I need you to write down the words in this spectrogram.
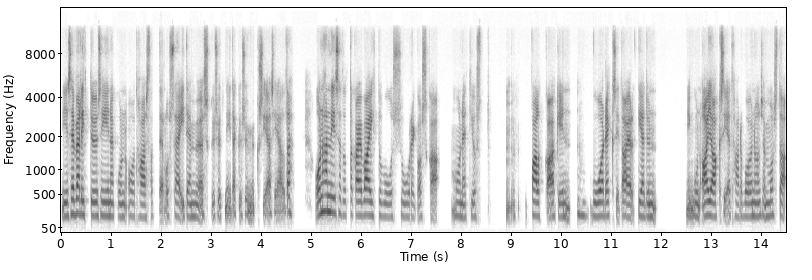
Niin se välittyy siinä, kun oot haastattelussa ja itse myös kysyt niitä kysymyksiä sieltä. Onhan niissä totta kai vaihtuvuus suuri, koska monet just mm, palkkaakin vuodeksi tai tietyn niin kuin ajaksi, että harvoin on semmoista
